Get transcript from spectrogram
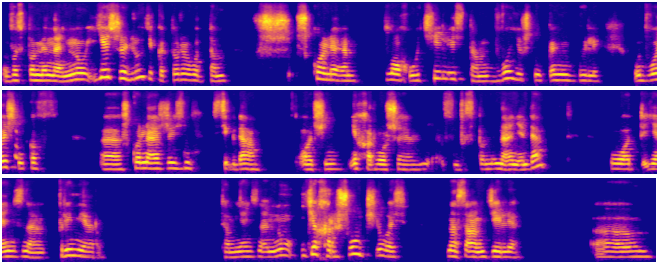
воспоминаний. Ну, есть же люди, которые вот там в школе плохо учились, там двоечниками были. У двоечников э, школьная жизнь всегда очень нехорошее воспоминание, да? Вот, я не знаю, к примеру, там, я не знаю, ну, я хорошо училась, на самом деле. Ам,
